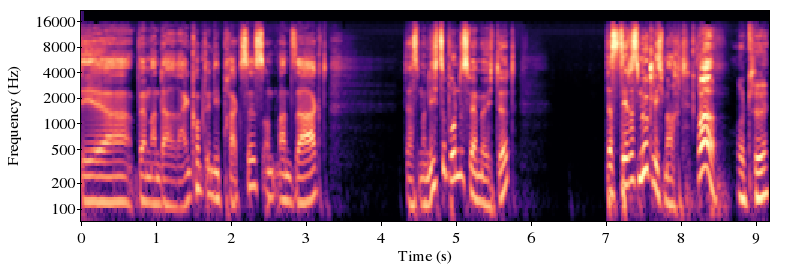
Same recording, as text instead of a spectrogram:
der, wenn man da reinkommt in die Praxis und man sagt, dass man nicht zur Bundeswehr möchte, dass der das möglich macht. Ah, okay.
